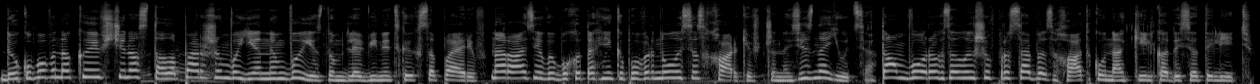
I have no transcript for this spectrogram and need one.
Деокупована Київщина стала першим воєнним виїздом для вінницьких саперів. Наразі вибухотехніки повернулися з Харківщини. Зізнаються, там ворог залишив про себе згадку на кілька десятиліть.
